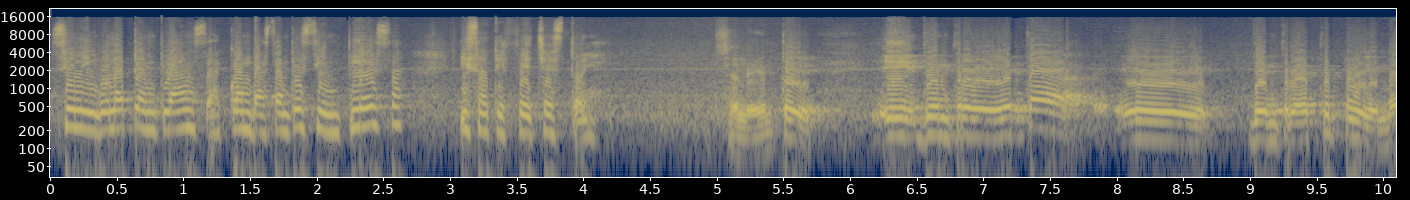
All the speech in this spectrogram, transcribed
sin ninguna templanza, con bastante simpleza y satisfecha estoy. Excelente. Y dentro de esta, eh, dentro de este poema,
